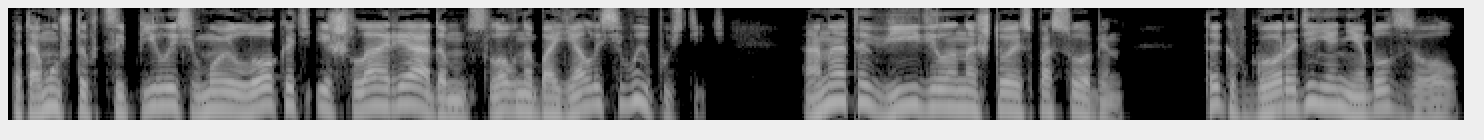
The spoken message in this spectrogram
потому что вцепилась в мой локоть и шла рядом, словно боялась выпустить. Она-то видела, на что я способен. Так в городе я не был зол.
